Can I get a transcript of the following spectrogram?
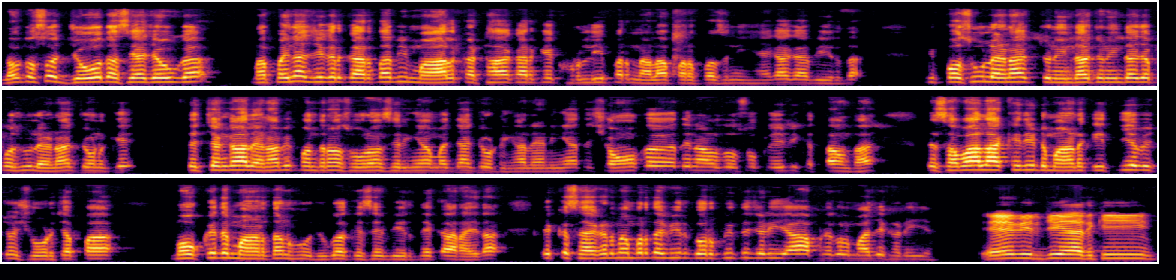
ਲਓ ਦੋਸਤੋ ਜੋ ਦੱਸਿਆ ਜਾਊਗਾ ਮੈਂ ਪਹਿਲਾਂ ਜ਼ਿਕਰ ਕਰਤਾ ਵੀ ਮਾਲ ਇਕੱਠਾ ਕਰਕੇ ਖੁਰਲੀ ਭਰਨ ਵਾਲਾ ਪਰਪਸ ਨਹੀਂ ਹੈਗਾਗਾ ਵੀਰ ਦਾ ਵੀ ਪਸ਼ੂ ਲੈਣਾ ਚੁਣਿੰਦਾ ਚੁਣਿੰਦਾ ਜਾਂ ਪਸ਼ੂ ਲੈਣਾ ਚੁਣ ਕੇ ਤੇ ਚੰਗਾ ਲੈਣਾ ਵੀ 15 16 ਸਿਰੀਆਂ ਮੱਝਾਂ ਝੋਟੀਆਂ ਲੈਣੀਆਂ ਤੇ ਸ਼ੌਂਕ ਦੇ ਨਾਲ ਦੋਸਤੋ ਕੋਈ ਵੀ ਕਿੱਤਾ ਹੁੰਦਾ ਤੇ ਸਵਾ ਲੱਖ ਦੀ ਡਿਮਾਂਡ ਕੀਤੀ ਹੈ ਵਿੱਚੋਂ ਛੋੜ ਛੱਪਾ ਮੌਕੇ ਤੇ ਮਾਨਤਾਨ ਹੋ ਜਾਊਗਾ ਕਿਸੇ ਵੀਰ ਦੇ ਘਰ ਆਏ ਦਾ। ਇੱਕ ਸੈਕਿੰਡ ਨੰਬਰ ਤੇ ਵੀਰ ਗੁਰਪ੍ਰੀਤ ਜਿਹੜੀ ਆ ਆਪਣੇ ਕੋਲ ਮੱਝ ਖੜੀ ਆ। ਇਹ ਵੀਰ ਜੀ ਐਤਕੀ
